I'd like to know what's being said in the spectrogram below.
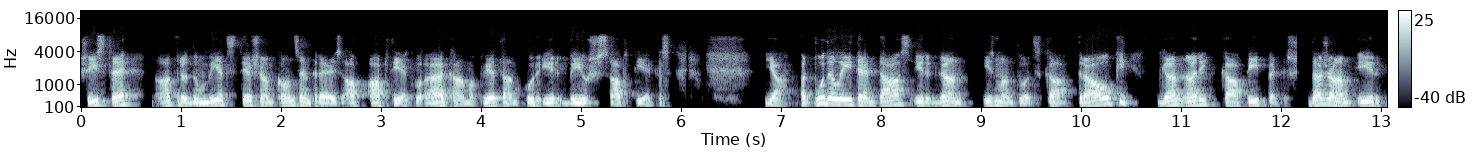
šīs atraduma vietas tiešām koncentrējas ap aptieku ēkām, ap vietām, kur ir bijušas aptiekas. Jā, par pudelītēm tās ir gan izmantotas kā trauki, gan arī kā pipetes. Dažām ir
